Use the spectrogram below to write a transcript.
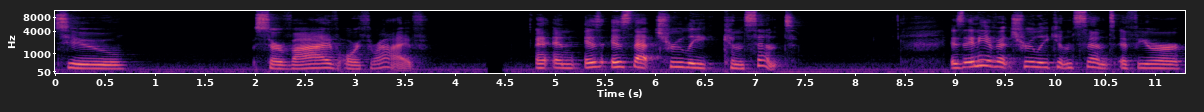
to survive or thrive. And, is, is that truly consent? Is any of it truly consent if you're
